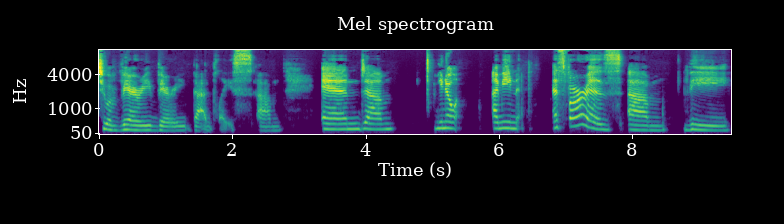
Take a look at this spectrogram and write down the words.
to a very very bad place. Um, and um, you know i mean as far as um, the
